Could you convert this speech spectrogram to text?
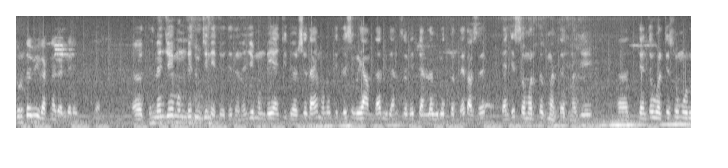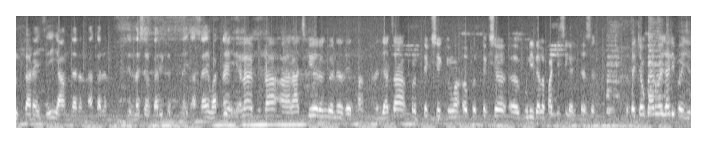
दुर्दैवी घटना घडलेल्या आहेत धनंजय मुंडे तुमचे नेते होते. धनंजय मुंडे यांची दहशत आहे म्हणून तिथले सगळे आमदार विधानसभेत त्यांना विरोध करतायत असं त्यांचे समर्थक म्हणतात म्हणजे त्यांचं वर्चस्व मोडून काढायचे या आमदारांना. कारण त्यांना सहकार्य करत नाहीत. असं आहे वाटत नाही याला कुठला राजकीय रंग न देता ज्याचा प्रत्यक्ष किंवा अप्रत्यक्ष कुणी त्याला पाठीशी घालीत असेल तर त्याच्यावर कारवाई झाली पाहिजे.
